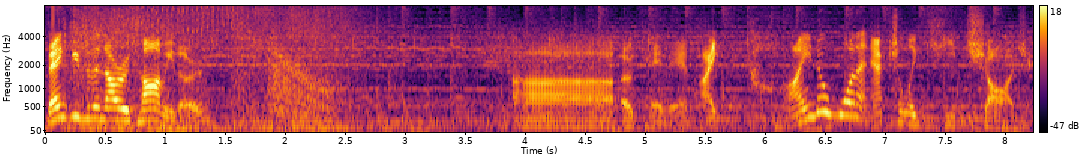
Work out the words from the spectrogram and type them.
Thank you for the Narukami, though. Uh, okay then. I kind of want to actually keep charging.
